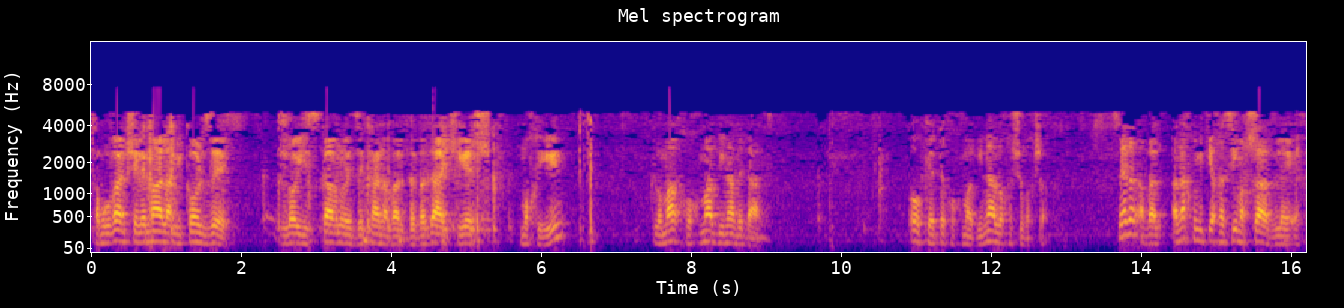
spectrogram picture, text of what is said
כמובן שלמעלה מכל זה, לא הזכרנו את זה כאן, אבל בוודאי שיש מוחין, כלומר חוכמה, בינה ודעת. או כתר חוכמה, בינה, לא חשוב עכשיו. בסדר? אבל אנחנו מתייחסים עכשיו ל-1,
